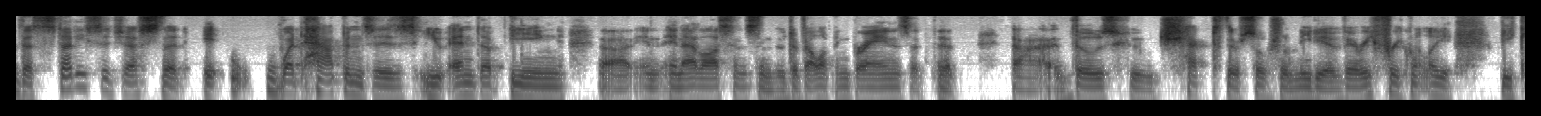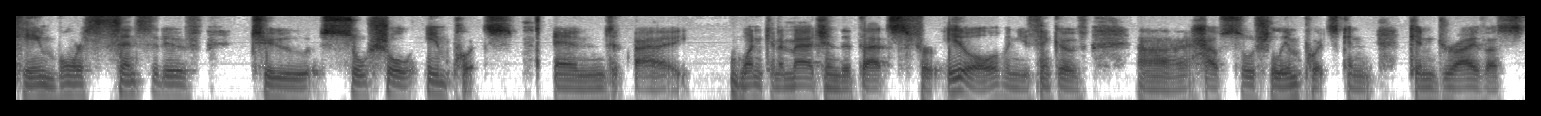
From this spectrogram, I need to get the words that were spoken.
the study suggests that it, what happens is you end up being uh, in, in, adolescence and the developing brains that, that uh, those who checked their social media very frequently became more sensitive to social inputs. And uh, one can imagine that that's for ill when you think of uh, how social inputs can can drive us.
